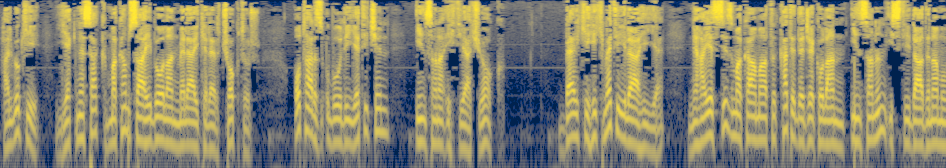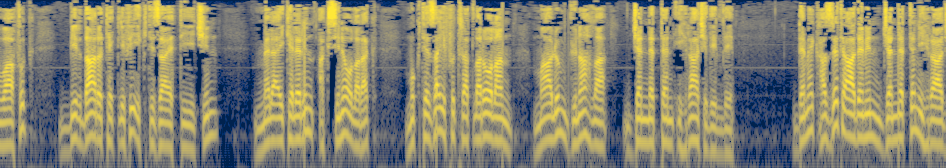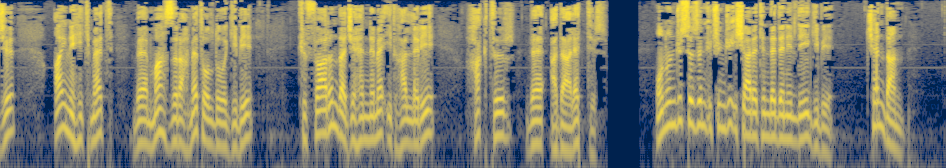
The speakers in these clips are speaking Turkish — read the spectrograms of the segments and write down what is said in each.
Halbuki yeknesak makam sahibi olan melaikeler çoktur. O tarz ubudiyet için insana ihtiyaç yok. Belki hikmet-i ilahiye nihayetsiz makamatı kat edecek olan insanın istidadına muvafık bir dar teklifi iktiza ettiği için melaikelerin aksine olarak muktezai fıtratları olan malum günahla cennetten ihraç edildi. Demek Hazreti Adem'in cennetten ihracı aynı hikmet ve mahz rahmet olduğu gibi küffarın da cehenneme ithalleri haktır ve adalettir. Onuncu sözün üçüncü işaretinde denildiği gibi, Çendan,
